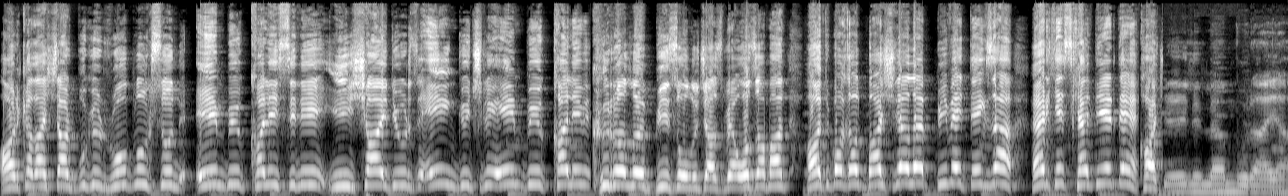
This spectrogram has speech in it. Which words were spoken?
Arkadaşlar bugün Roblox'un en büyük kalesini inşa ediyoruz. En güçlü, en büyük kale kralı biz olacağız ve o zaman hadi bakalım başlayalım. Bivet Tekza herkes kendi yerine. Kaç. Gelin lan buraya.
